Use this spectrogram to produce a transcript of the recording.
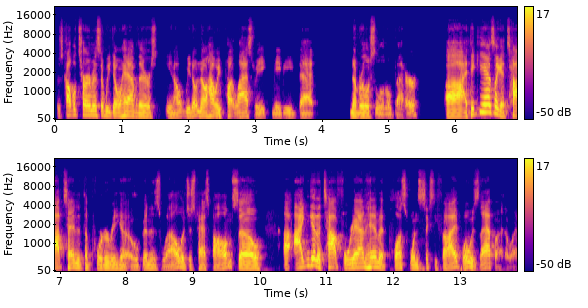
there's a couple tournaments that we don't have. There's, you know, we don't know how he putt last week. Maybe that number looks a little better. Uh, I think he has like a top 10 at the Puerto Rico Open as well, which is paspalum. So uh, I can get a top 40 on him at plus 165. What was that, by the way?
